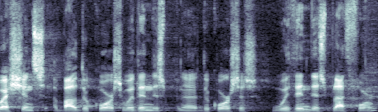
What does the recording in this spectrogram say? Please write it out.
questions about the course within this, uh, the courses within this platform,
